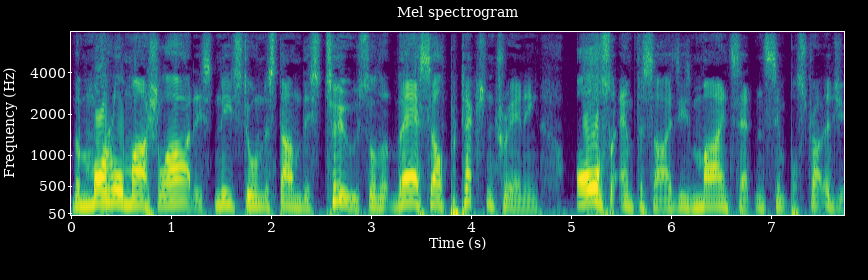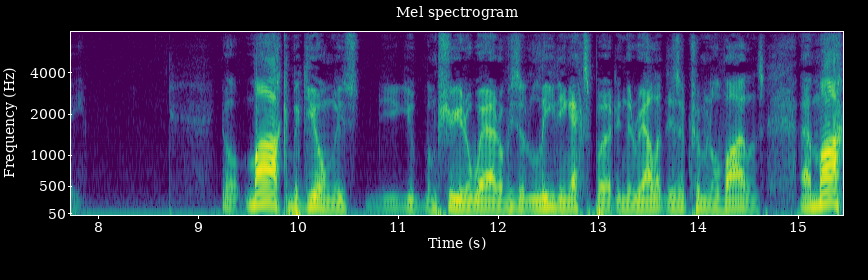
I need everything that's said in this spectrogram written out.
The moral martial artist needs to understand this too, so that their self-protection training also emphasizes mindset and simple strategy know, Marc MacYoung, who's you, I'm sure you're aware of, is a leading expert in the realities of criminal violence. Uh, Mark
